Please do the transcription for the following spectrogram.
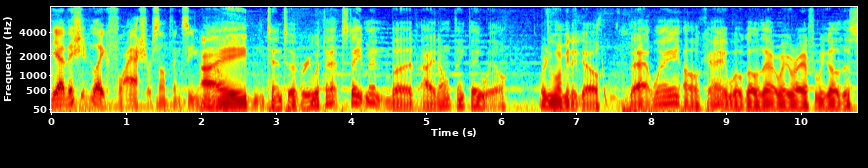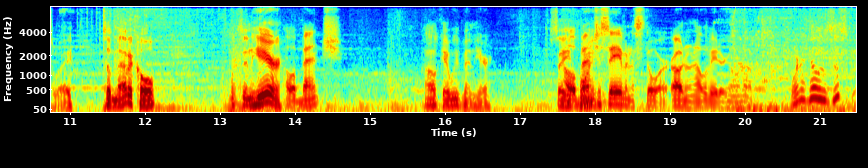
Yeah, they should like flash or something so you know. I tend to agree with that statement, but I don't think they will. Where do you want me to go? That way? Okay, we'll go that way right after we go this way. To medical. What's in here? Oh, a bench. Okay, we've been here. Save oh, a point. bench, a save, and a store. Oh, no, an elevator going up. Where the hell does this go?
